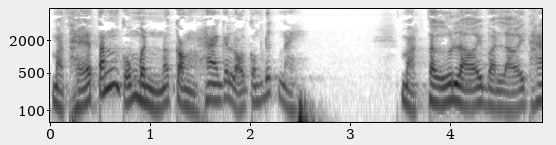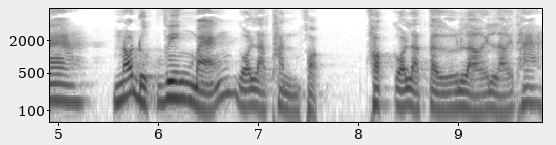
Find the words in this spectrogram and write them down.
mà thể tánh của mình nó còn hai cái loại công đức này mà tự lợi và lợi tha nó được viên mãn gọi là thành phật Phật gọi là tự lợi lợi tha.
